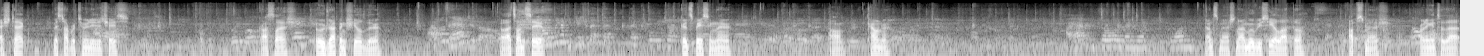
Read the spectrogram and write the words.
Dash attack, missed opportunity to chase. Cross slash. Oh, dropping shield there. Oh, that's unsafe. Good spacing there. Um, counter. Down smash. Not a move you see a lot though. Up smash. Running into that.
